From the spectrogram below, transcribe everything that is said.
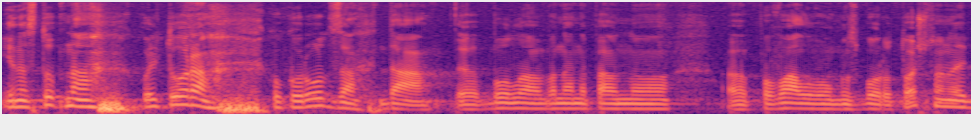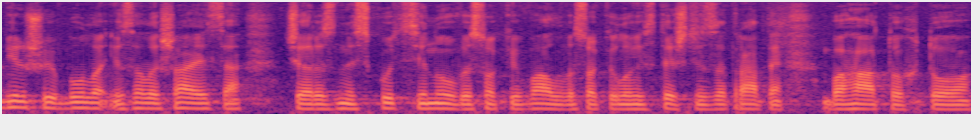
І наступна культура кукурудза, да, е, була вона, напевно, е, по валовому збору точно найбільшою була і залишається через низьку ціну, високий вал, високі логістичні затрати. Багато хто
